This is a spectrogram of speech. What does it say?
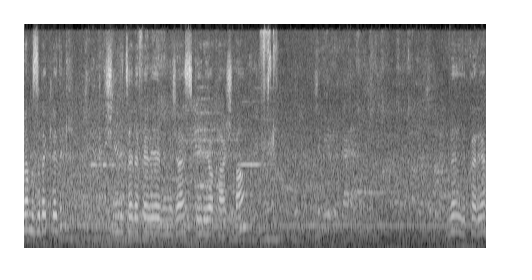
Sıramızı bekledik. Şimdi teleferiğe bineceğiz. Geliyor karşıdan. Ve yukarıya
